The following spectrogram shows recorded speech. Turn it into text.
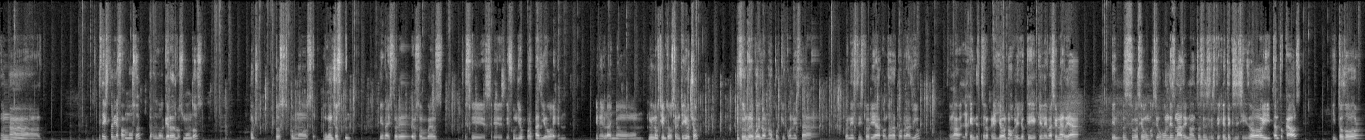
una, esta historia famosa, la de la Guerra de los Mundos, muchos como muchos que la historia de Orson Welles se, se, se difundió por radio en, en el año 1938 y fue un revuelo, ¿no? Porque con esta con esta historia contada por radio la, la gente se lo creyó, ¿no? Creyó que, que la invasión era real y entonces hubo, hubo- hubo un desmadre, ¿no? Entonces este, gente que se suicidó y tanto caos y todo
